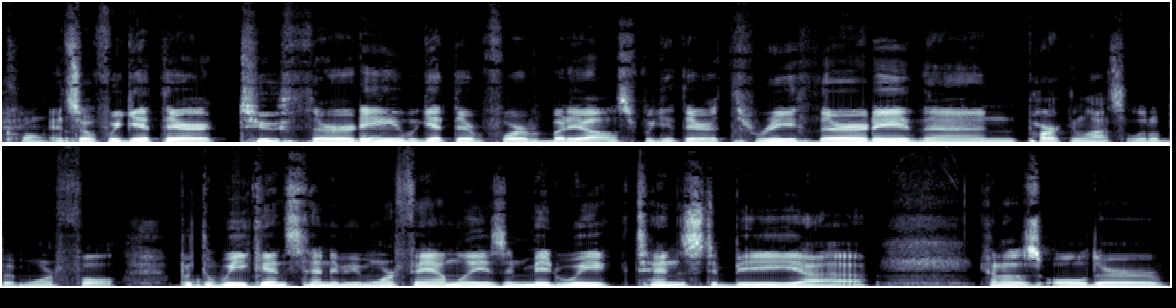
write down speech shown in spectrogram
Cool. And so if we get there at two thirty, we get there before everybody else. If we get there at three thirty, then parking lot's a little bit more full. But the weekends tend to be more families, and midweek tends to be uh, kind of those older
